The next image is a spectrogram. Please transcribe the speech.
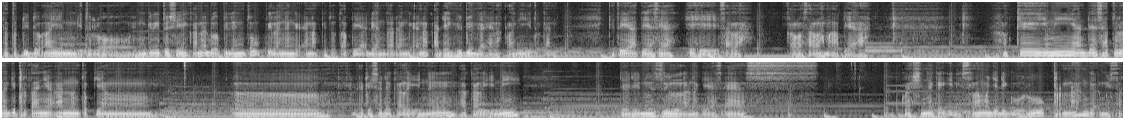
tetap didoain gitu loh. Mungkin itu sih karena dua pilihan itu pilihan yang gak enak gitu. Tapi ya di antara yang gak enak ada yang lebih gak enak lagi gitu kan. Gitu ya Tias ya. Hehe salah. Kalau salah maaf ya. Oke, ini ada satu lagi pertanyaan untuk yang uh, episode kali ini, uh, kali ini. Dari Nuzul anak ISS. Questionnya kayak gini, selama jadi guru pernah nggak Mr.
